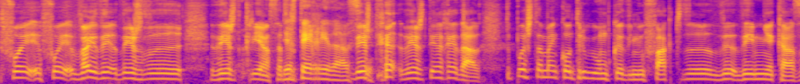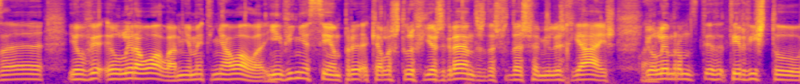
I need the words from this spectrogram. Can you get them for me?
foi, foi, veio de, desde, desde criança. Desde ter idade. Desde, desde ter idade. Depois também contribuiu um bocadinho o facto de, de, de em minha casa eu, ver, eu ler a Ola. A minha mãe tinha a ola e vinha sempre aquelas fotografias grandes das, das famílias reais. Claro. Eu lembro-me de ter visto,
